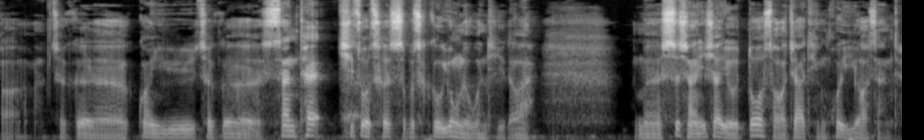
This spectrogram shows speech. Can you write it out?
啊，这个关于这个三胎七座车是不是够用的问题，对吧？那么试想一下，有多少家庭会要三胎？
